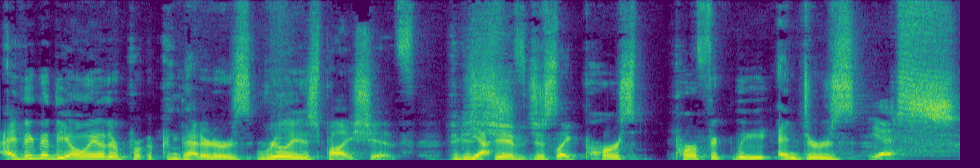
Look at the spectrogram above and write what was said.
I think that the only other per- competitors really is probably Shiv because Yes. Shiv just like pers- perfectly enters Yes.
